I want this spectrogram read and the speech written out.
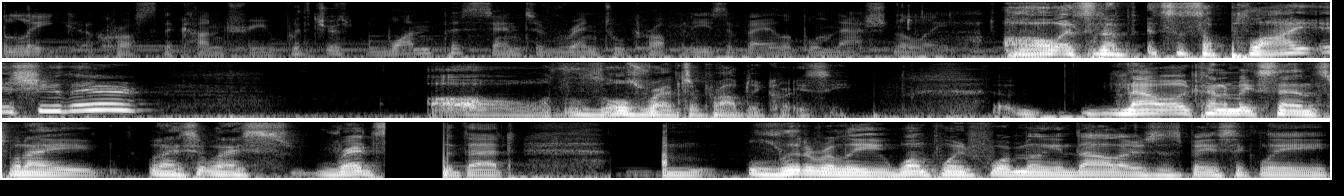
bleak across the country, with just 1% of rental properties available nationally. Oh, it's a it's a supply issue there. Oh, those, those rents are probably crazy. Now it kind of makes sense when I when I when I read that um, literally 1.4 million dollars is basically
